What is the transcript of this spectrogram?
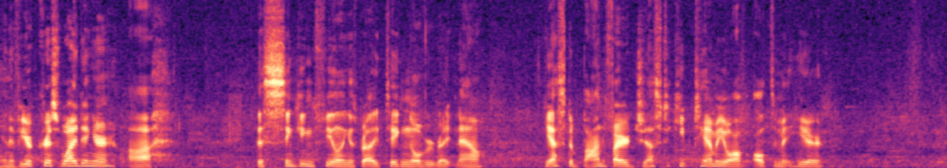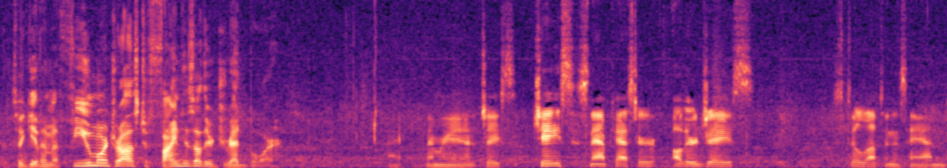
And if you're Chris Weidinger, uh, this sinking feeling is probably taking over right now. He has to bonfire just to keep Tamiyo off Ultimate here. To give him a few more draws to find his other Dreadbore. Alright, memory Jace. Jace, Snapcaster, other Jace. Still left in his hand.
